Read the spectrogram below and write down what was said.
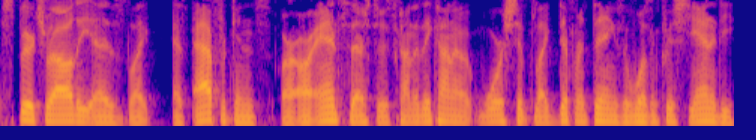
spirituality as like as Africans or our ancestors kind of they kind of worshipped like different things. It wasn't Christianity.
